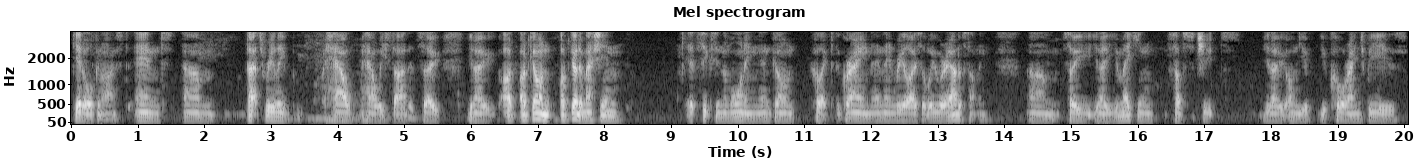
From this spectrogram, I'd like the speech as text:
get organized and um, that's really how how we started. So you know I'd, I'd go and I'd go to mash in at six in the morning and go and collect the grain and then realize that we were out of something. Um, so you know you're making substitutes you know on your, your core range beers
